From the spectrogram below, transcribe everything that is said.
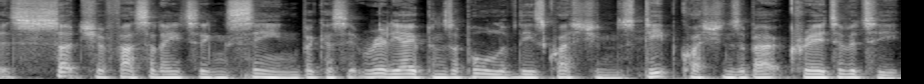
It's such a fascinating scene because it really opens up all of these questions, deep questions about creativity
